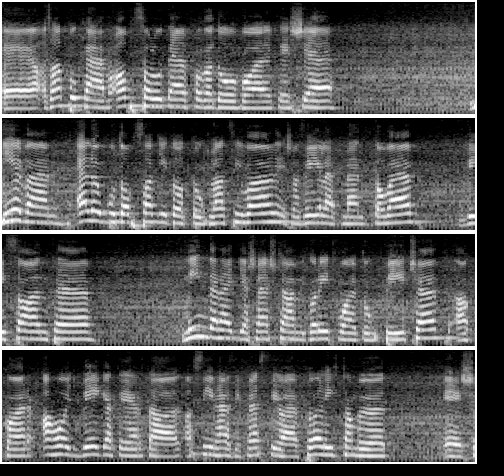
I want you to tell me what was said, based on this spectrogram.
E, az apukám abszolút elfogadó volt, és e, nyilván előbb-utóbb szakítottunk Lacival, és az élet ment tovább, viszont e, minden egyes este, amikor itt voltunk Pécset, akkor ahogy véget ért a, a színházi fesztivál, fölhívtam őt, és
